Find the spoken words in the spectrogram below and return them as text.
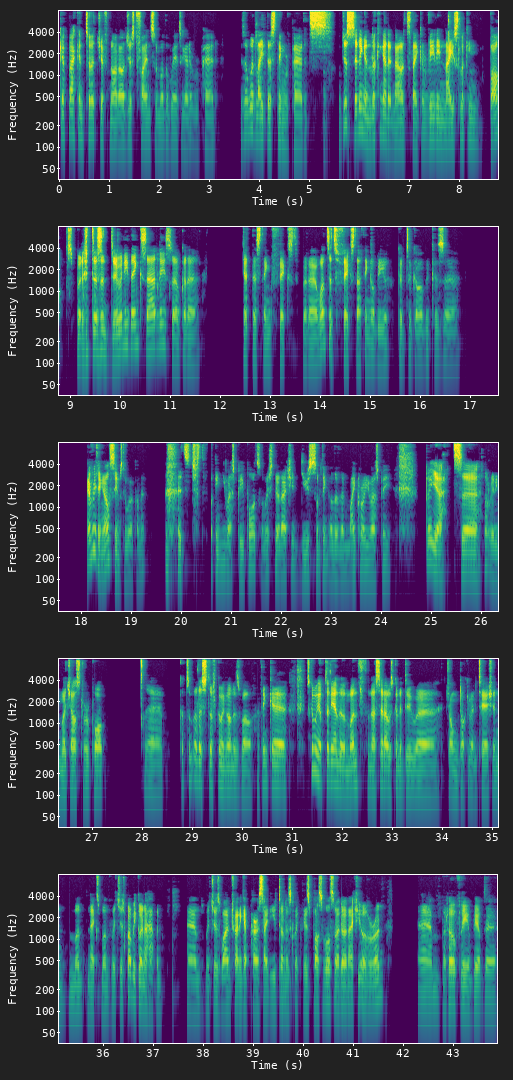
get back in touch. If not, I'll just find some other way to get it repaired. Because I would like this thing repaired. It's I'm just sitting and looking at it now. It's like a really nice looking box, but it doesn't do anything, sadly. So I've got to get this thing fixed. But uh, once it's fixed, I think it'll be good to go because uh, everything else seems to work on it. it's just fucking USB ports. I wish they'd actually use something other than micro USB. But yeah, it's uh, not really much else to report. Uh, got some other stuff going on as well. I think uh, it's coming up to the end of the month, and I said I was going to do a Jong documentation month next month, which is probably going to happen. Um, which is why I'm trying to get Parasite Eve done as quickly as possible, so I don't actually overrun. Um, but hopefully, we will be able to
